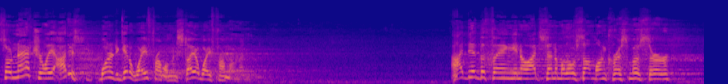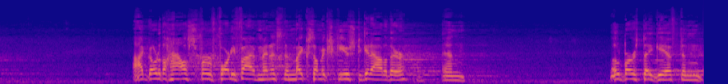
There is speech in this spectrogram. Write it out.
so naturally, I just wanted to get away from them and stay away from them. And I did the thing, you know, I'd send them a little something on Christmas or I'd go to the house for 45 minutes, then make some excuse to get out of there. And little birthday gift. And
